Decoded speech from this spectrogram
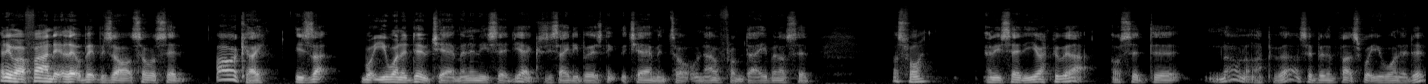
anyway, I found it a little bit bizarre. So I said, oh, okay, is that what you want to do, chairman? And he said, yeah, because it's Aidy Bursnick, the chairman title now from Dave. And I said, that's fine. And he said, are you happy with that? I said, uh, no, I'm not happy with that. I said, but if that's what you want to do,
